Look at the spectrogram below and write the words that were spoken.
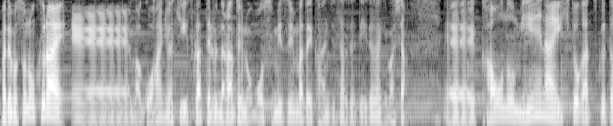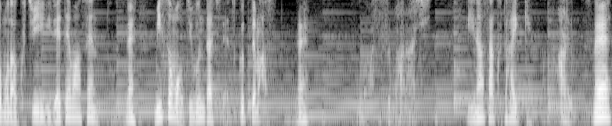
まあでもそのくらい、えー、まあ、ご飯には気遣ってるんだなというのをもう隅々まで感じさせていただきました、えー、顔の見えない人が作ったものは口に入れてませんとね。味噌も自分たちで作ってますね。うわ素晴らしい。稲作体験もあるんですね。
